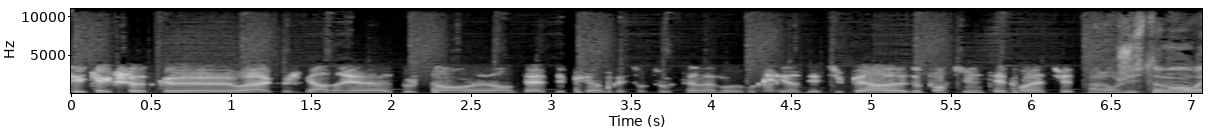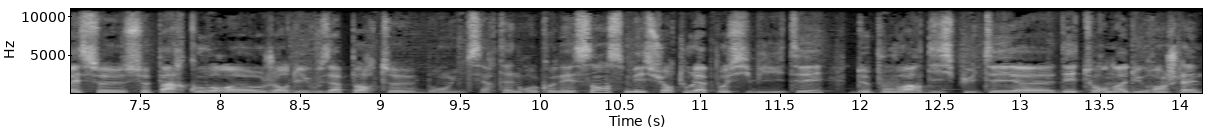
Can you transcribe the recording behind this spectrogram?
c'est quelque chose que voilà que je garde euh, tout le temps euh, en tête. Et puis après, surtout, que ça va m'offrir des super euh, opportunités pour la suite. Alors justement, ouais, ce, ce parcours aujourd'hui vous apporte bon une certaine reconnaissance, mais surtout la possibilité de pouvoir disputer des tournois du Grand Chelem.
